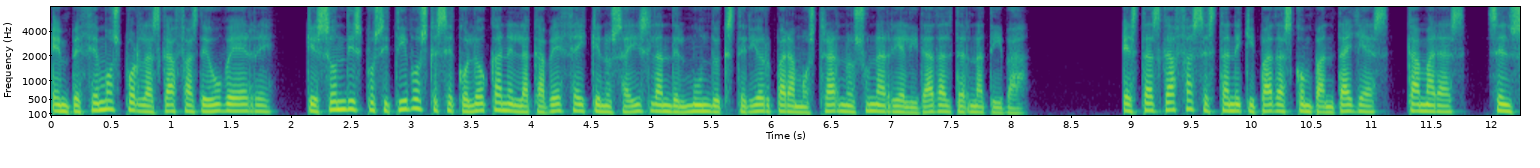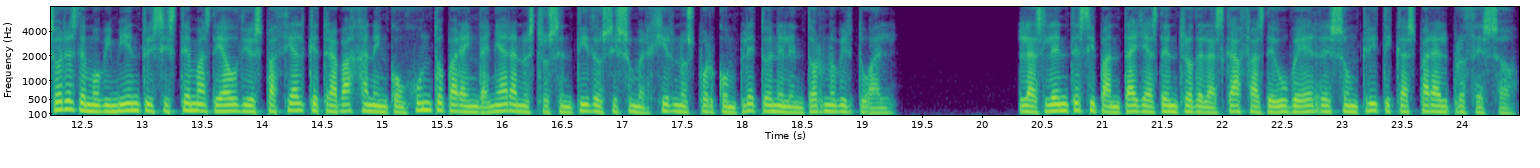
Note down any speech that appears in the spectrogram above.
Empecemos por las gafas de VR, que son dispositivos que se colocan en la cabeza y que nos aíslan del mundo exterior para mostrarnos una realidad alternativa. Estas gafas están equipadas con pantallas, cámaras, sensores de movimiento y sistemas de audio espacial que trabajan en conjunto para engañar a nuestros sentidos y sumergirnos por completo en el entorno virtual. Las lentes y pantallas dentro de las gafas de VR son críticas para el proceso.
